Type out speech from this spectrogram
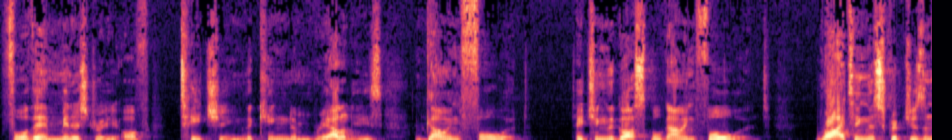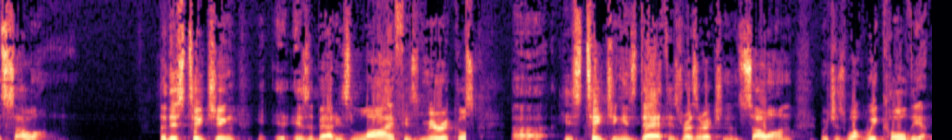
for their ministry of teaching the kingdom realities going forward, teaching the gospel going forward, writing the scriptures, and so on. So, this teaching is about his life, his miracles, uh, his teaching, his death, his resurrection, and so on, which is what we call the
